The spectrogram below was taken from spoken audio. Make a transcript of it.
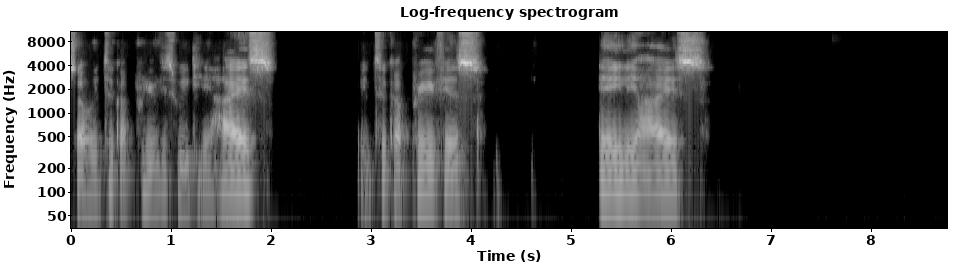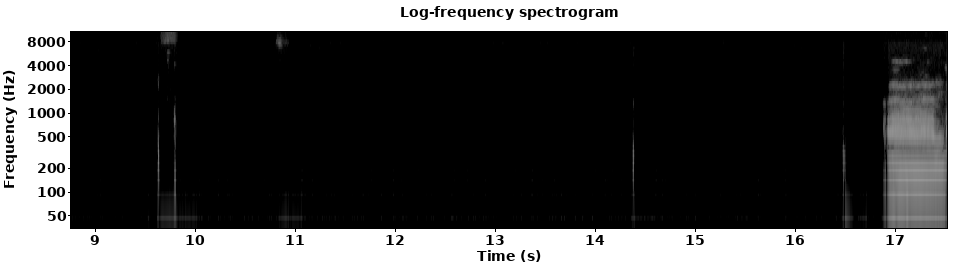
So we took our previous weekly highs. We took our previous daily highs. And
